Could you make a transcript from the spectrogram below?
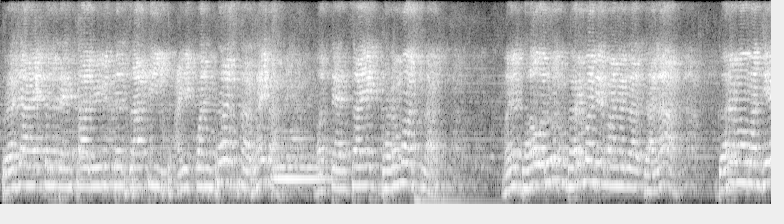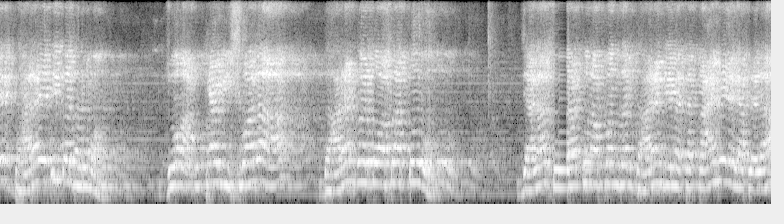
प्रजा आहे तर त्यांचा विविध जाती आणि पंथ असणार नाही का? मग त्यांचा एक धर्म असणार. म्हणजे धवरून वरून धर्म निर्माण झाला. धर्म म्हणजे धारायतिक धर्म. जो अख्ख्या विश्वाला धारण करतो असा तो. ज्याला सुरातून आपण जर धारण केलं तर काय मिळेल आपल्याला?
